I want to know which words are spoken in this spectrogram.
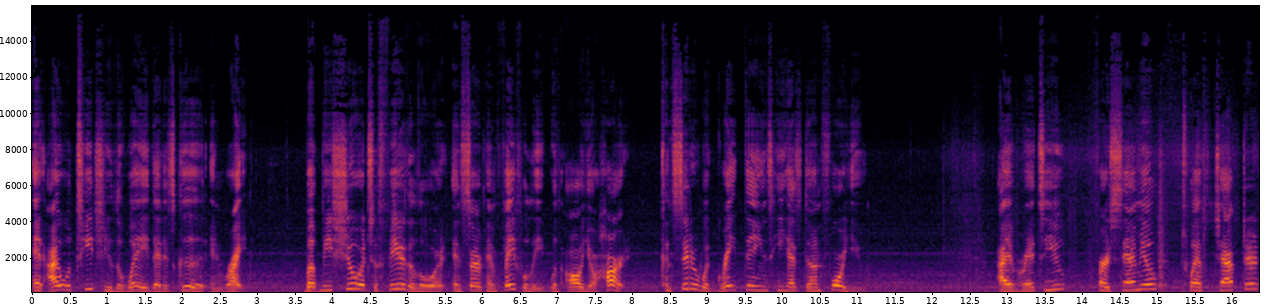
and I will teach you the way that is good and right. But be sure to fear the Lord and serve him faithfully with all your heart. Consider what great things he has done for you. I have read to you 1 Samuel 12th chapter,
